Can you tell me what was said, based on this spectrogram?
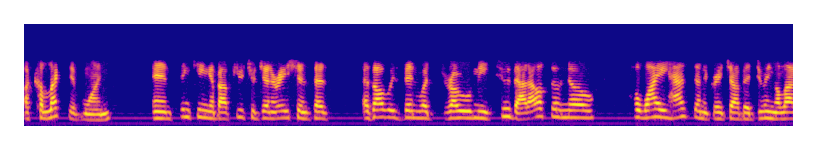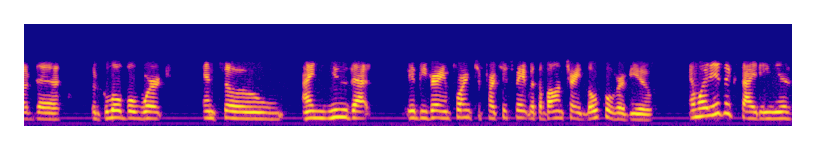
a collective one, and thinking about future generations has has always been what drove me to that. I also know Hawaii has done a great job at doing a lot of the, the global work. And so I knew that it'd be very important to participate with a voluntary local review. And what is exciting is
